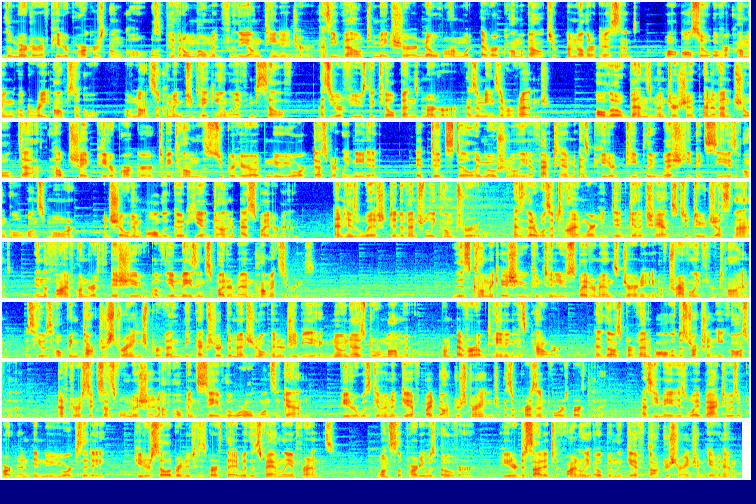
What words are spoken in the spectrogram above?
The murder of Peter Parker's uncle was a pivotal moment for the young teenager as he vowed to make sure no harm would ever come about to another innocent, while also overcoming a great obstacle of not succumbing to taking a life himself as he refused to kill Ben's murderer as a means of revenge. Although Ben's mentorship and eventual death helped shape Peter Parker to become the superhero New York desperately needed, it did still emotionally affect him as Peter deeply wished he could see his uncle once more and show him all the good he had done as Spider-Man. And his wish did eventually come true, as there was a time where he did get a chance to do just that in the 500th issue of the Amazing Spider-Man comic series. This comic issue continues Spider-Man's journey of traveling through time as he was helping Doctor Strange prevent the extra-dimensional energy being known as Dormammu from ever obtaining his power, and thus prevent all the destruction he caused with it. After a successful mission of helping save the world once again, Peter was given a gift by Doctor Strange as a present for his birthday. As he made his way back to his apartment in New York City, Peter celebrated his birthday with his family and friends. Once the party was over, Peter decided to finally open the gift Doctor Strange had given him.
